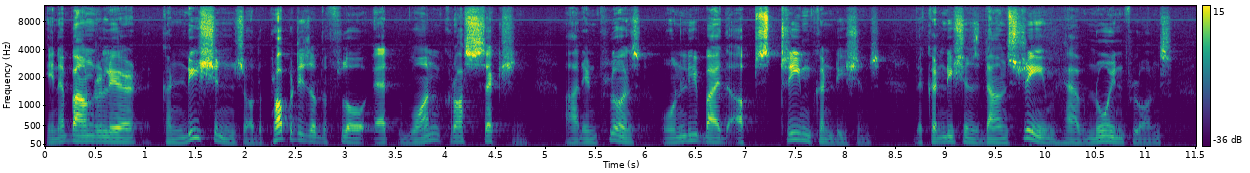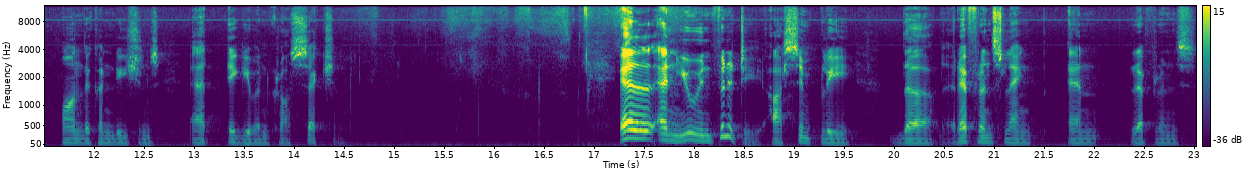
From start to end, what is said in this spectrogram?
in a boundary layer conditions or the properties of the flow at one cross section are influenced only by the upstream conditions. The conditions downstream have no influence on the conditions at a given cross section. L and u infinity are simply the reference length and reference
